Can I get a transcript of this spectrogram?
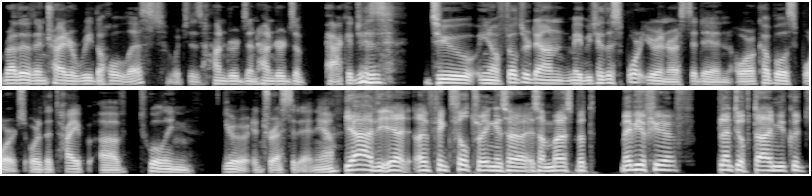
rather than try to read the whole list, which is hundreds and hundreds of packages, to you know filter down maybe to the sport you're interested in, or a couple of sports, or the type of tooling you're interested in. Yeah. Yeah, yeah. I think filtering is a is a must, but maybe if you have plenty of time, you could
